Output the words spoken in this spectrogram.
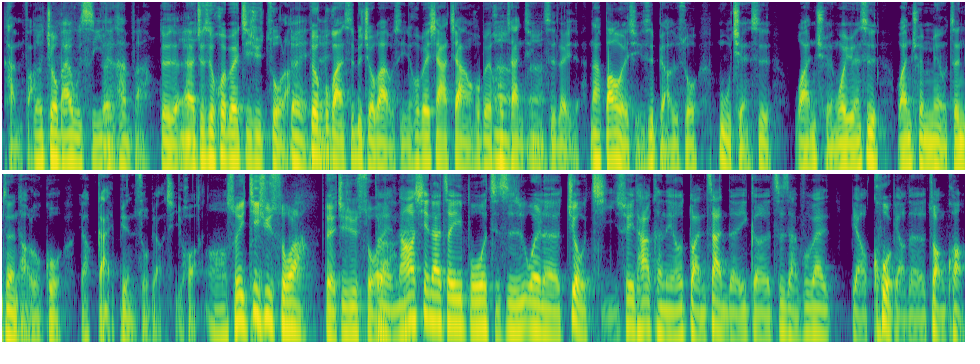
看法，有九百五十亿的看法，对对，呃，就是会不会继续做了？对，就不管是不是九百五十亿，会不会下降，会不会会暂停之类的。那包伟其实是表示说，目前是。完全委员是完全没有真正讨论过要改变缩表计划哦，所以继续说啦，对，继续说了。然后现在这一波只是为了救急，所以他可能有短暂的一个资产负债表扩表的状况，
